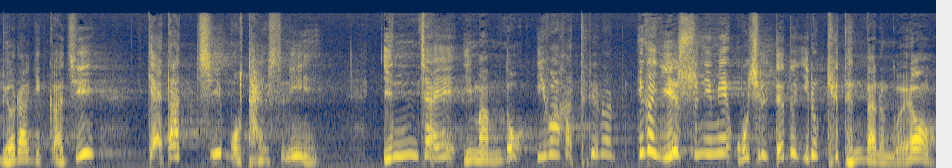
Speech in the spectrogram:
멸하기까지 깨닫지 못하였으니 인자의 임함도 이와 같으리라. 그러니까 예수님이 오실 때도 이렇게 된다는 거예요.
